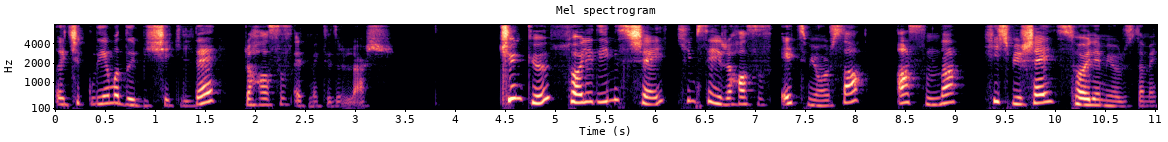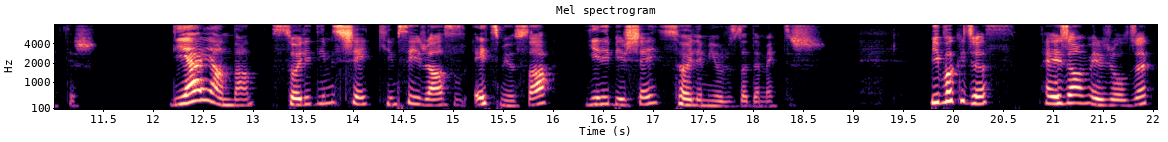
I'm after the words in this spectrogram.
açıklayamadığı bir şekilde rahatsız etmektedirler. Çünkü söylediğimiz şey kimseyi rahatsız etmiyorsa aslında hiçbir şey söylemiyoruz demektir. Diğer yandan söylediğimiz şey kimseyi rahatsız etmiyorsa yeni bir şey söylemiyoruz da demektir. Bir bakacağız. Heyecan verici olacak.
